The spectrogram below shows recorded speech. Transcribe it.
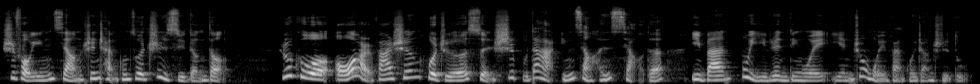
是否影响生产工作秩序等等？如果偶尔发生或者损失不大、影响很小的，一般不宜认定为严重违反规章制度。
